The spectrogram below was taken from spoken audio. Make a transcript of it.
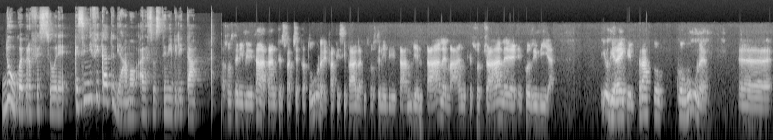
Dunque, professore, che significato diamo alla sostenibilità? La sostenibilità ha tante sfaccettature, infatti si parla di sostenibilità ambientale, ma anche sociale e così via. Io direi che il tratto comune eh,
